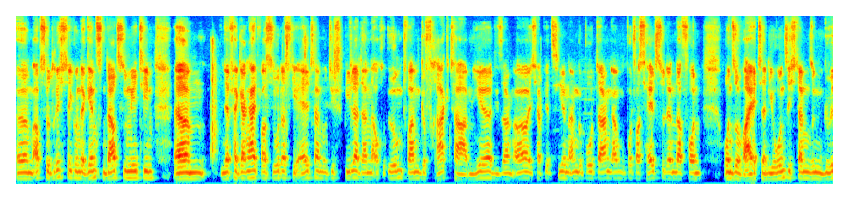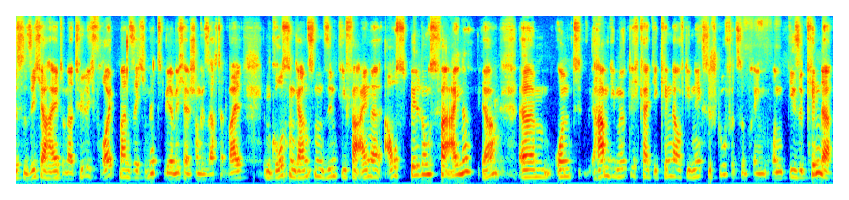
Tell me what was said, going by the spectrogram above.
Ähm, absolut richtig und ergänzend dazu, Metin. Ähm, in der Vergangenheit war es so, dass die Eltern und die Spieler dann auch irgendwann gefragt haben. Hier, die sagen, oh, ich habe jetzt hier ein Angebot, da ein Angebot, was hältst du denn davon und so weiter. Die holen sich dann so eine gewisse Sicherheit und natürlich freut man sich mit, wie der Michael schon gesagt hat, weil im Großen und Ganzen sind die Vereine Ausbildungsvereine ja, ähm, und haben die Möglichkeit, die Kinder auf die nächste Stufe zu bringen. Und diese Kinder,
